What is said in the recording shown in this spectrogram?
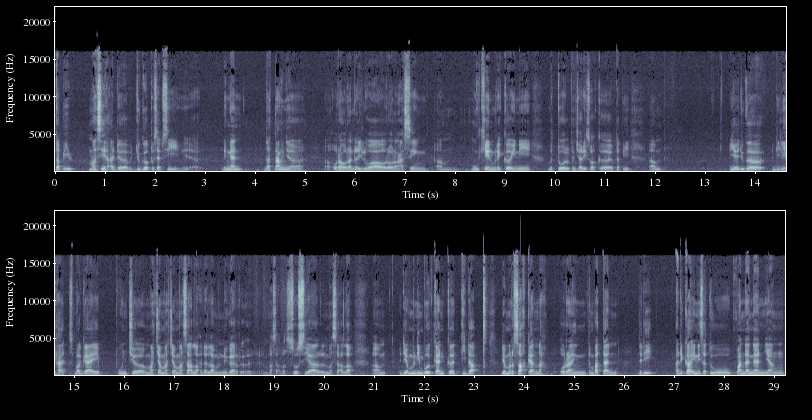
tapi masih ada juga persepsi uh, dengan datangnya uh, orang-orang dari luar orang-orang asing um, mungkin mereka ini betul pencari suaka. Tapi um, ia juga dilihat sebagai punca macam-macam masalah dalam negara masalah sosial masalah um, dia menimbulkan ketidak dia meresahkan lah orang tempatan. Jadi adakah ini satu pandangan yang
